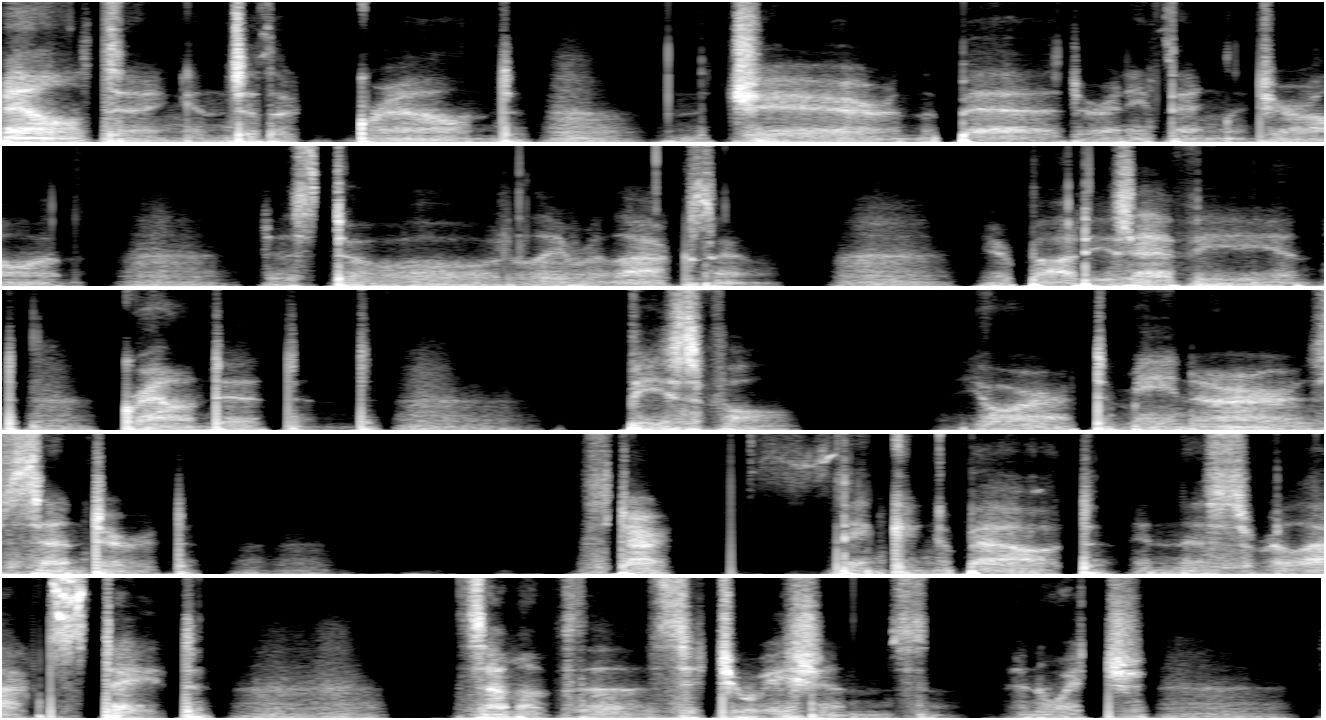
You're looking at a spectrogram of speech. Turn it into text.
melting into the ground, in the chair, in the bed, or anything that you're on. Just totally relaxing. Your body's heavy and grounded and peaceful. Your demeanor is centered. Start thinking about in this relaxed state some of the situations in which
